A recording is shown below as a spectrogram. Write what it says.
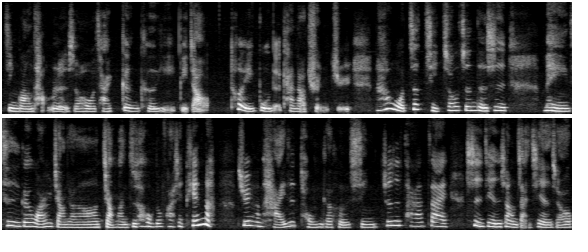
静光讨论的时候，我才更可以比较退一步的看到全局。然后我这几周真的是每次跟瓦遇讲讲讲讲完之后，我都发现天哪，居然还是同一个核心，就是他在事件上展现的时候，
